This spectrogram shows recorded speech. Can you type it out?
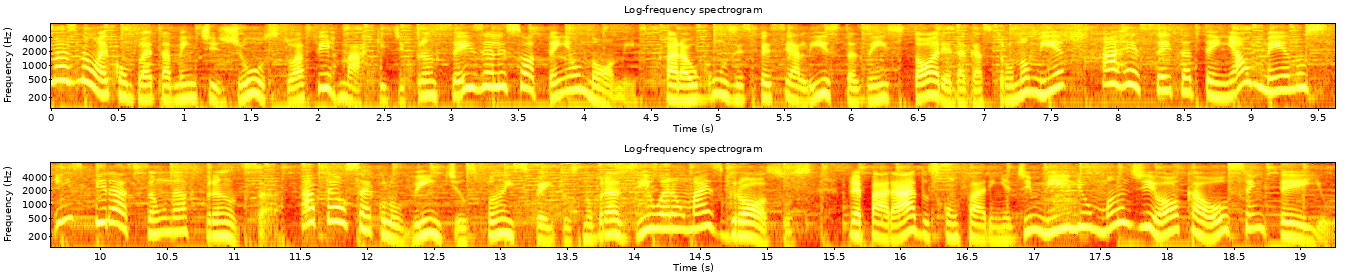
mas não é completamente justo afirmar que de francês ele só tem o nome. Para alguns especialistas em história da gastronomia, a receita tem ao menos inspiração na França. Até o século XX, os pães feitos no Brasil eram mais grossos, preparados com farinha de milho, mandioca ou centeio.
